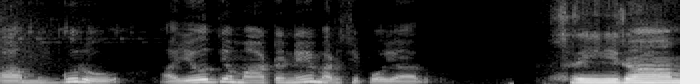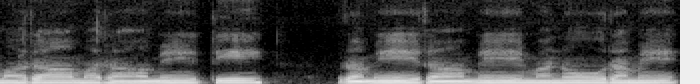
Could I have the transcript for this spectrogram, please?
ఆ ముగ్గురు అయోధ్య మాటనే మరచిపోయారు. శ్రీరామ రామ రామేతి రమే రామే మనోరమే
